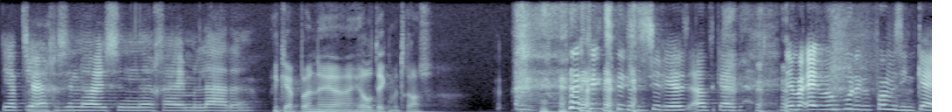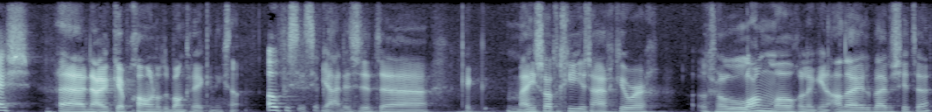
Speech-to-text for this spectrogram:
Je hebt hier Ja. ergens in huis een eh, geheime lade. Ik heb een eh, heel dik matras. ik zit je serieus aan te kijken. Nee, maar hoe moet ik het voor me zien? Cash. Eh, nou, ik heb gewoon op de bankrekening staan. Oh, precies. Ja, dus het, eh, kijk, mijn strategie is eigenlijk heel erg zo lang mogelijk in aandelen blijven zitten.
